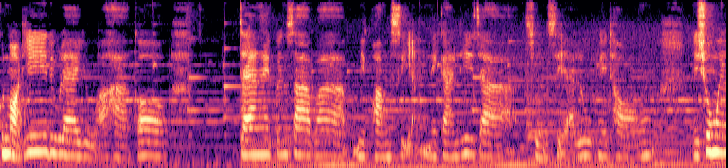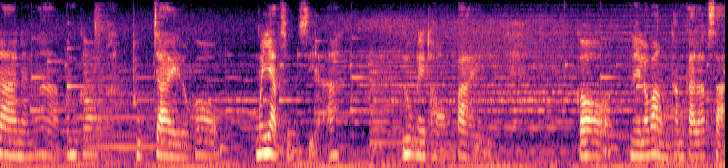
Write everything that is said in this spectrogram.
คุณหมอที่ดูแลอยู่อะค่ะก็แจ้งให้เปิ้ลทราบว่ามีความเสี่ยงในการที่จะสูญเสียลูกในท้อง ในช่วงเวลานั้นนะคะเปิ้ลก็ทุกข์ใจแล้วก็ไม่อยากสูญเสีย ลูกในท้องไป ก็ในระหว่างทำการรักษา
